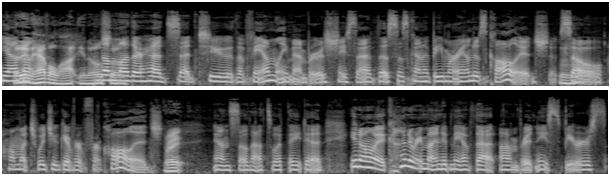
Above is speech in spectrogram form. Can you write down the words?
yeah. they the- didn't have a lot. You know, the so mother had said to the family members, she said, This is going to be Miranda's college. Mm-hmm. So, how much would you give her for college? right, And so that's what they did. You know, it kind of reminded me of that um, Britney Spears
